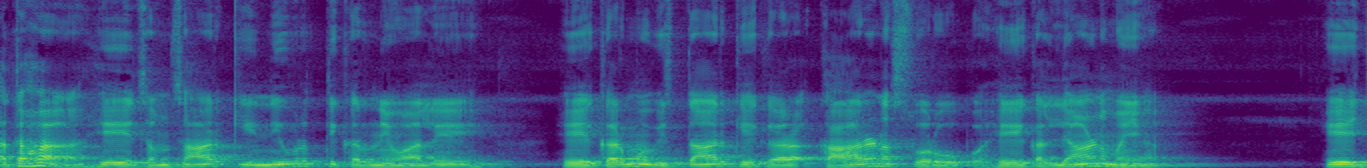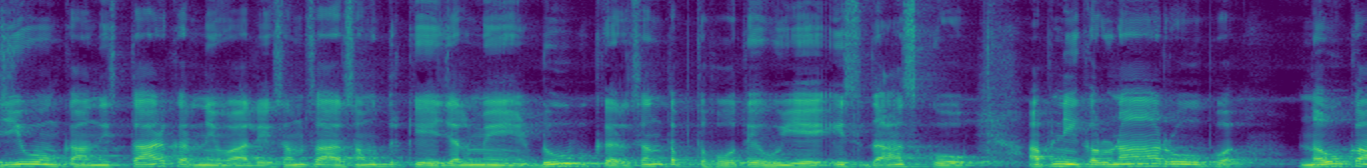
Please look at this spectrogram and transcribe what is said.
अतः हे संसार की निवृत्ति करने वाले, हे कर्म विस्तार के कारण स्वरूप, हे कल्याणमय हे जीवों का निस्तार करने वाले संसार समुद्र के जल में डूब कर संतप्त होते हुए इस दास को अपनी करुणारूप नौका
